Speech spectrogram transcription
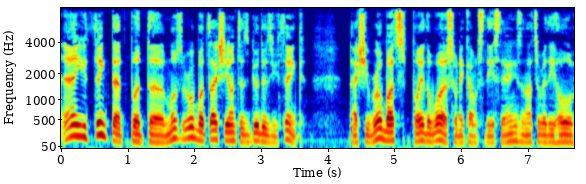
Eh, you think that, but uh, most robots actually aren't as good as you think. Actually, robots play the worst when it comes to these things, and that's where the whole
